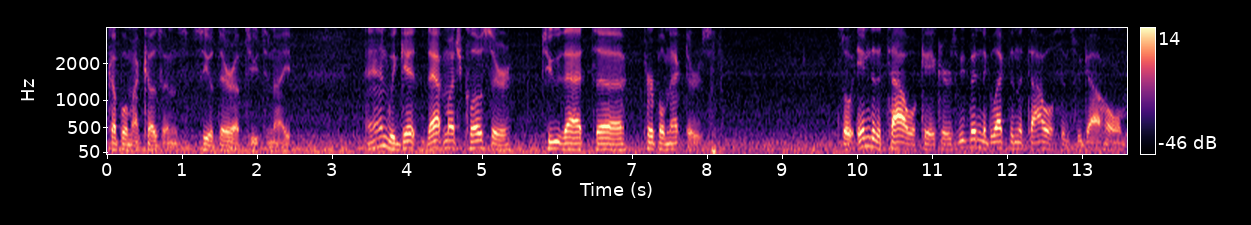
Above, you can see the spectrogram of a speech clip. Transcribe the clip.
couple of my cousins, see what they're up to tonight. And we get that much closer to that uh, purple nectars. So into the towel kickers. We've been neglecting the towel since we got home.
